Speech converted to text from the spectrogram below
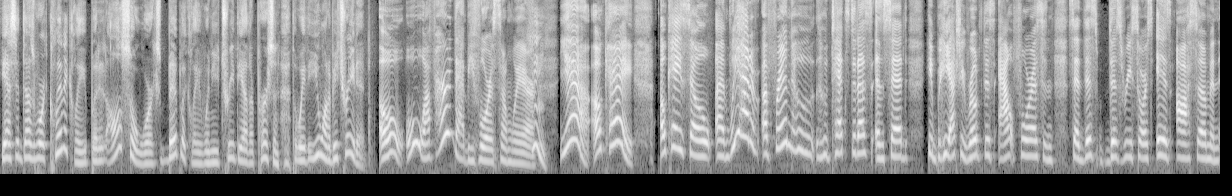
yes, it does work clinically, but it also works biblically when you treat the other person the way that you want to be treated. Oh, oh, I've heard that before somewhere. Hmm. Yeah. Okay. Okay. So um, we had a, a friend who who texted us and said he he actually wrote this out for us and said this this resource is awesome and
